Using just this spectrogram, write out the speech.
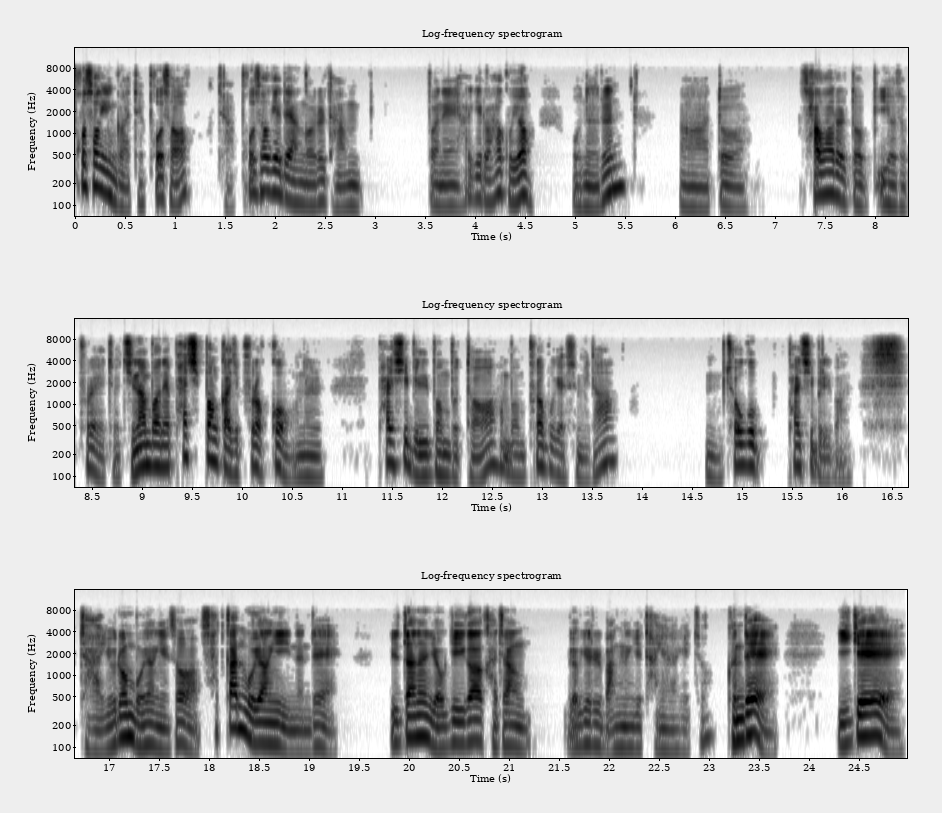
포석인 것 같아요. 포석. 자, 포석에 대한 거를 다음번에 하기로 하고요. 오늘은 어, 또 4화를 또 이어서 풀어야죠. 지난번에 80번까지 풀었고 오늘 81번부터 한번 풀어보겠습니다. 음, 초급 81번. 자, 이런 모양에서 삿간 모양이 있는데 일단은 여기가 가장 여기를 막는 게 당연하겠죠. 근데 이게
